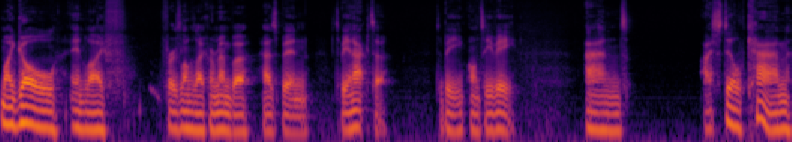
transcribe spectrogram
My goal in life, for as long as I can remember, has been to be an actor, to be on TV. And I still can,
